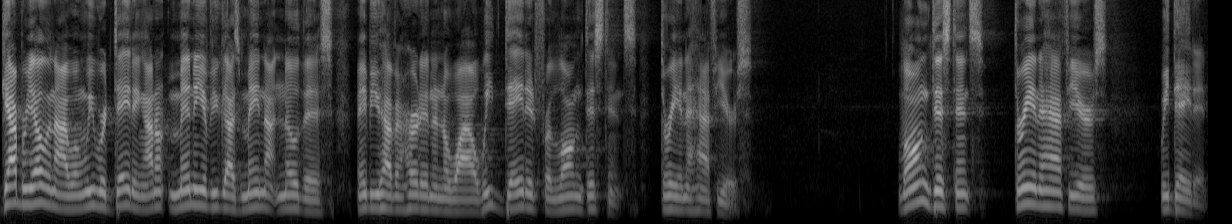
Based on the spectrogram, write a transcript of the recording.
Gabrielle and I, when we were dating, I don't, many of you guys may not know this. Maybe you haven't heard it in a while. We dated for long distance, three and a half years. Long distance, three and a half years, we dated.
